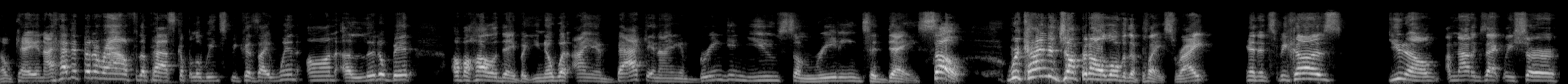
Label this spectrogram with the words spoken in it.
okay? And I haven't been around for the past couple of weeks because I went on a little bit of a holiday. But you know what? I am back and I am bringing you some reading today. So we're kind of jumping all over the place, right? And it's because, you know, I'm not exactly sure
